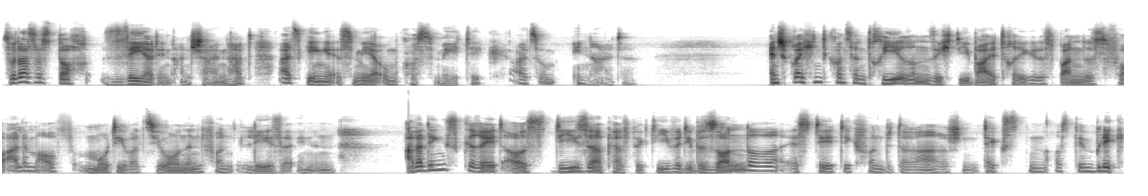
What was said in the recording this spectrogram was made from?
so dass es doch sehr den Anschein hat, als ginge es mehr um Kosmetik als um Inhalte. Entsprechend konzentrieren sich die Beiträge des Bandes vor allem auf Motivationen von Leserinnen. Allerdings gerät aus dieser Perspektive die besondere Ästhetik von literarischen Texten aus dem Blick,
